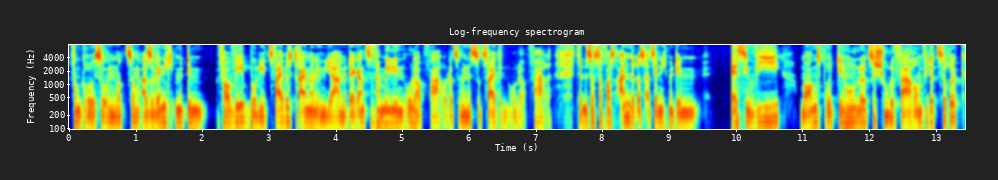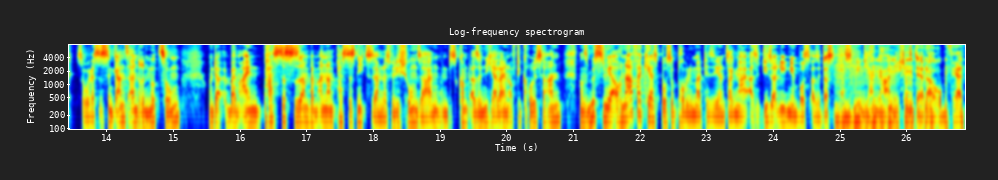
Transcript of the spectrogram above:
von Größe und Nutzung. Also wenn ich mit dem VW-Bulli zwei bis dreimal im Jahr mit der ganzen Familie in den Urlaub fahre oder zumindest zu zweit in den Urlaub fahre, dann ist das doch was anderes, als wenn ich mit dem SUV morgens Brötchen holen oder zur Schule fahre und wieder zurück. So, das ist eine ganz andere Nutzung. Und da, beim einen passt es zusammen, beim anderen passt es nicht zusammen. Das würde ich schon sagen. Und es kommt also nicht allein auf die Größe an. Sonst müssten wir auch Nahverkehrsbusse problematisieren und sagen, na, also dieser Linienbus, also das, das geht ja gar nicht, dass der da rumfährt.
